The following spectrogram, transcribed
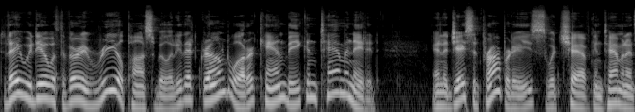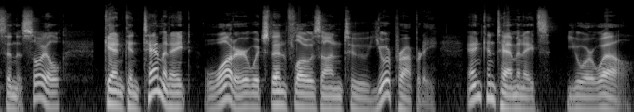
Today we deal with the very real possibility that groundwater can be contaminated, and adjacent properties which have contaminants in the soil can contaminate water which then flows onto your property and contaminates your well.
